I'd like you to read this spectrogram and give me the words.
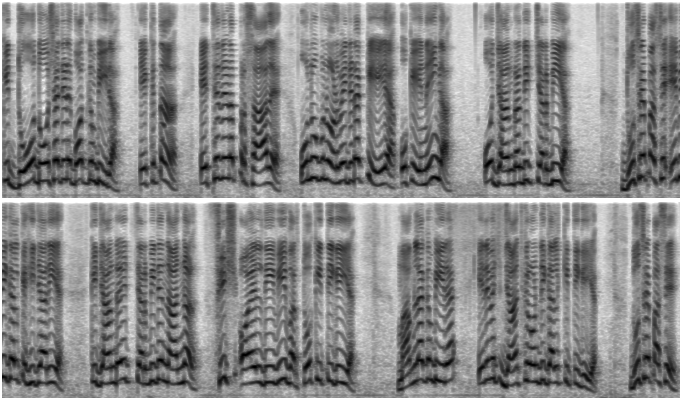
ਕਿ ਦੋ ਦੋਸ਼ ਆ ਜਿਹੜੇ ਬਹੁਤ ਗੰਭੀਰ ਆ। ਇੱਕ ਤਾਂ ਇੱਥੇ ਜਿਹੜਾ ਪ੍ਰਸਾਦ ਹੈ ਉਹਨੂੰ ਬਣਾਉਣ ਵਿੱਚ ਜਿਹੜਾ ਘੇ ਆ, ਉਹ ਘੇ ਨਹੀਂਗਾ। ਉਹ ਜਾਨਵਰਾਂ ਦੀ ਚਰਬੀ ਆ। ਦੂਸਰੇ ਪਾਸੇ ਇਹ ਵੀ ਗੱਲ ਕਹੀ ਜਾ ਰਹੀ ਹੈ ਕਿ ਜਾਨਵਰਾਂ ਦੀ ਚਰਬੀ ਦੇ ਨਾਲ ਨਾਲ ਫਿਸ਼ ਆਇਲ ਦੀ ਵੀ ਵਰਤੋਂ ਕੀਤੀ ਗਈ ਹੈ। ਮਾਮਲਾ ਗੰਭੀਰ ਹੈ। ਇਹਦੇ ਵਿੱਚ ਜਾਂਚ ਕਰਾਉਣ ਦੀ ਗੱਲ ਕੀਤੀ ਗਈ ਹੈ। ਦੂਸਰੇ ਪਾਸੇ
